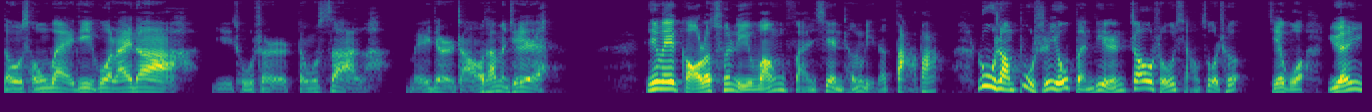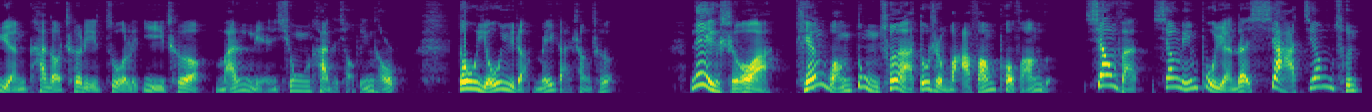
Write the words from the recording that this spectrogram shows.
都从外地过来的。一出事都散了，没地儿找他们去。”因为搞了村里往返县城里的大巴，路上不时有本地人招手想坐车，结果远远看到车里坐了一车满脸凶悍的小平头，都犹豫着没敢上车。那个时候啊，田广洞村啊都是瓦房破房子，相反，相邻不远的下江村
